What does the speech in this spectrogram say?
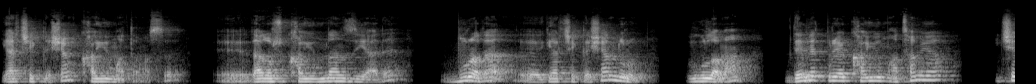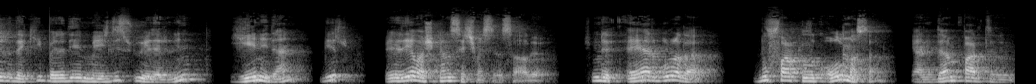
gerçekleşen kayyum ataması. Ee, Daha doğrusu kayyumdan ziyade burada e, gerçekleşen durum. Uygulama. Devlet buraya kayyum atamıyor. İçerideki belediye meclis üyelerinin yeniden bir belediye başkanı seçmesini sağlıyor. Şimdi eğer burada bu farklılık olmasa yani DEM Parti'nin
